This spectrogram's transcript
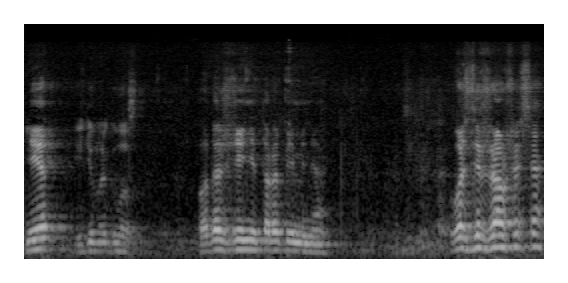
Нет. Единогласно. Подожди, не торопи меня. Воздержавшийся?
